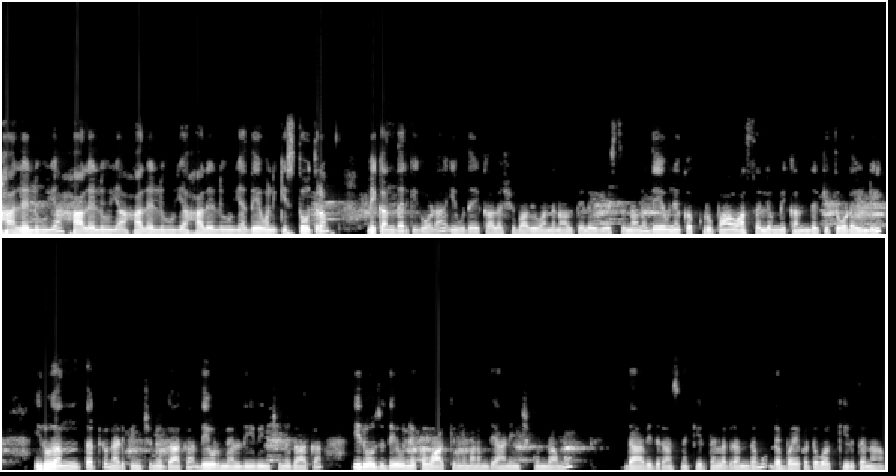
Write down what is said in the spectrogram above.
హాలెలూయ హాలెలూయ హాలెలూయ హాలెలూయ. దేవునికి స్తోత్రం. మీకందరికీ కూడా ఈ ఉదయకాల శుభాభివందనాలు తెలియజేస్తున్నాను. దేవుని యొక్క కృపా వాత్సల్యం మీకు అందరికీ తోడయండి ఈరోజు అంతట్లో నడిపించును గాక దేవుడు మిమ్మల్ని దీవించును గాక. ఈరోజు దేవుని యొక్క వాక్యమును మనం ధ్యానించుకుందాము. దావిది రాసిన కీర్తనల గ్రంథము డెబ్బై ఒకటవ కీర్తన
